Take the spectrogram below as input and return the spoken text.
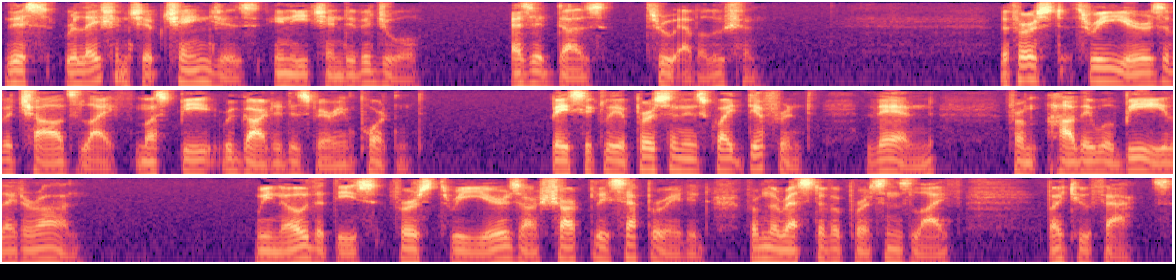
This relationship changes in each individual, as it does through evolution. The first three years of a child's life must be regarded as very important. Basically, a person is quite different then from how they will be later on. We know that these first three years are sharply separated from the rest of a person's life by two facts.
